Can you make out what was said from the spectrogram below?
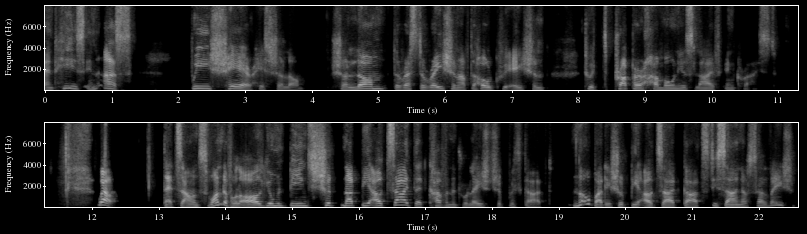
and He is in us, we share His shalom. Shalom, the restoration of the whole creation to its proper harmonious life in Christ. Well, that sounds wonderful. All human beings should not be outside that covenant relationship with God. Nobody should be outside God's design of salvation.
